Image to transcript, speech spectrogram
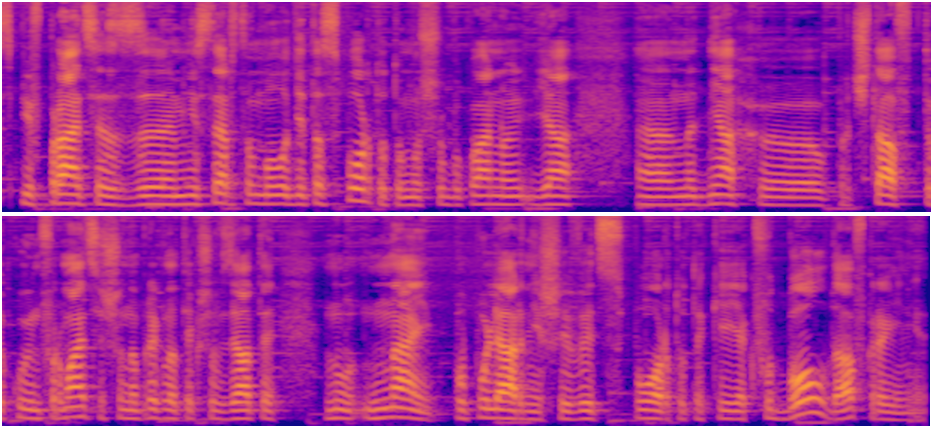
співпраця з Міністерством молоді та спорту, тому що буквально я на днях е, прочитав таку інформацію, що, наприклад, якщо взяти ну, найпопулярніший вид спорту, такий як футбол да, в країні,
